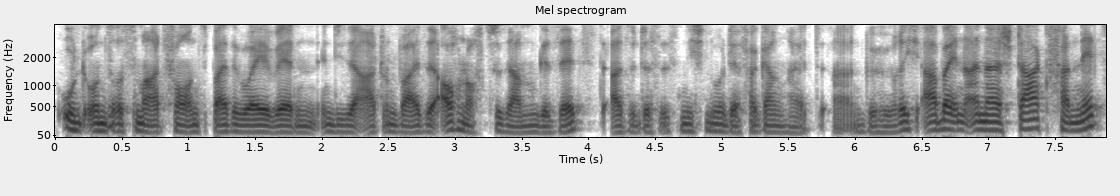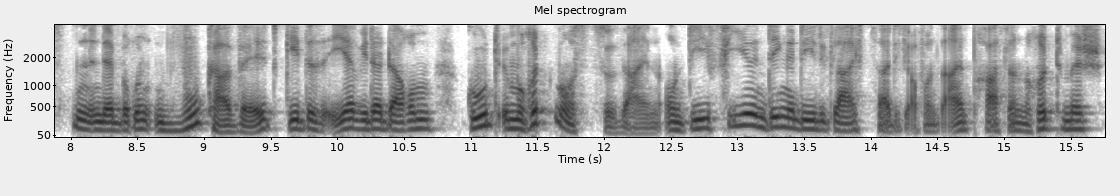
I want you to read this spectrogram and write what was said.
Und unsere Smartphones, by the way, werden in dieser Art und Weise auch noch zusammengesetzt. Also das ist nicht nur der Vergangenheit angehörig. Aber in einer stark vernetzten, in der berühmten VUCA-Welt geht es eher wieder darum, gut im Rhythmus zu sein und die vielen Dinge, die gleichzeitig auf uns einprasseln, rhythmisch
